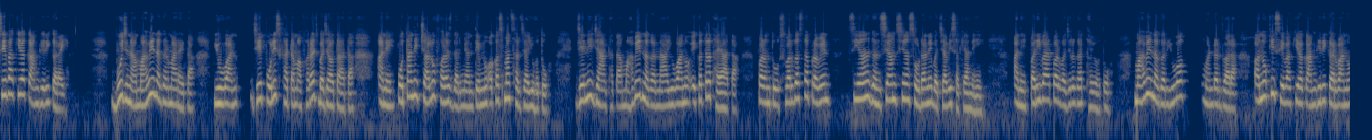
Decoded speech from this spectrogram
સેવાકીય કામગીરી કરાઈ. ભુજના મહાવીરનગરમાં રહેતા યુવાન જે પોલીસ ખાતામાં ફરજ બજાવતા હતા અને પોતાની ચાલુ ફરજ દરમિયાન તેમનું અકસ્માત સર્જાયું હતું. જેની જાણ થતાં મહાવીરનગરના યુવાનો એકત્ર થયા હતા. પરંતુ સ્વર્ગસ્થ પ્રવીણ સિંહ ઘનશ્યામસિંહ સોઢાને બચાવી શક્યા નહીં અને પરિવાર પર વજ્રઘાત થયો હતો. મહાવીરનગર યુવક મંડળ દ્વારા અનોખી સેવાકીય કામગીરી કરવાનો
